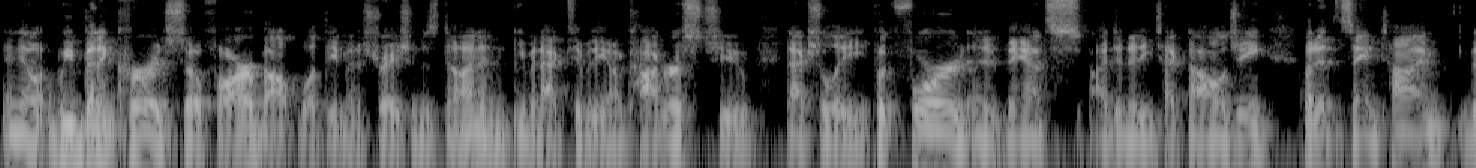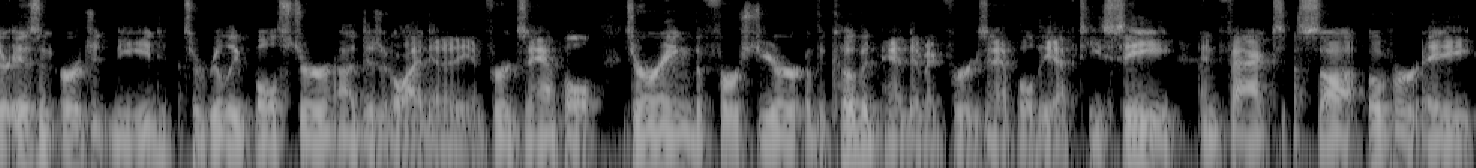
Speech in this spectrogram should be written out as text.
And, you know, we've been encouraged so far about what the administration has done and even activity on Congress to actually put forward and advance identity technology. But at the same time, there is an urgent need to really bolster uh, digital identity. And for example, during the first year of the COVID pandemic, for example, the FTC, in fact, saw over a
